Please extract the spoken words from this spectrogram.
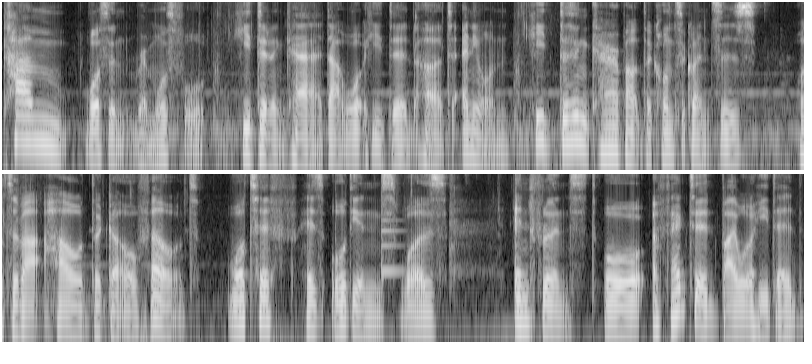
Cam wasn't remorseful. He didn't care that what he did hurt anyone. He didn't care about the consequences. What about how the girl felt? What if his audience was influenced or affected by what he did?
